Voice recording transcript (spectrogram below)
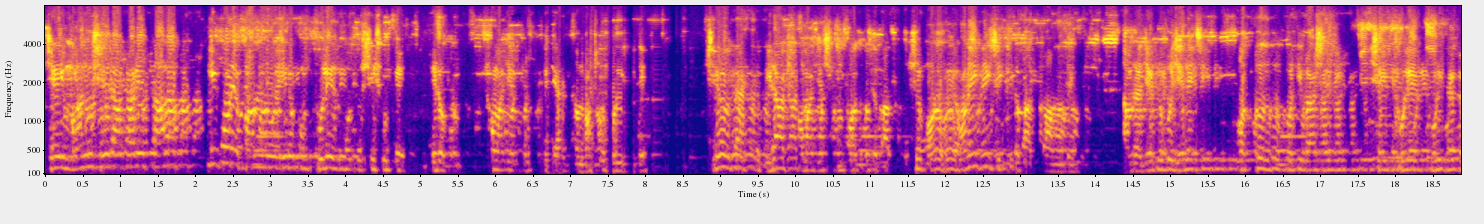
সেই মানুষের আকারে তারা কি করে পারল এরকম ফুলের মতো শিশুকে এরকম সমাজের একদম নষ্ট করে দিতে সেও একটা বিরাট সমাজের সম্পদ হতে পারত। সে বড় হয়ে অনেক কিছু দিতে পারত আমাদের। আমরা যেটুকু জেনেছি, অত্যন্ত প্রতিবাসী সেই ফুল থেকে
